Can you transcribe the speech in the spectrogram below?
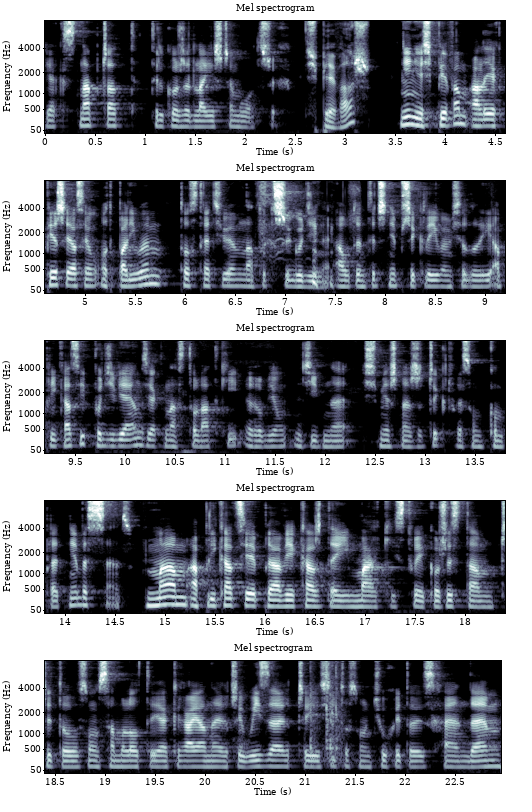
jak Snapchat, tylko że dla jeszcze młodszych. Śpiewasz? Nie, nie śpiewam, ale jak pierwszy raz ją odpaliłem, to straciłem na to 3 godziny. Autentycznie przykleiłem się do tej aplikacji, podziwiając jak nastolatki robią dziwne, śmieszne rzeczy, które są kompletnie bez sensu. Mam aplikację prawie każdej marki, z której korzystam, czy to są samoloty jak Ryanair czy Wizz Air, czy jeśli to są ciuchy, to jest H&M,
